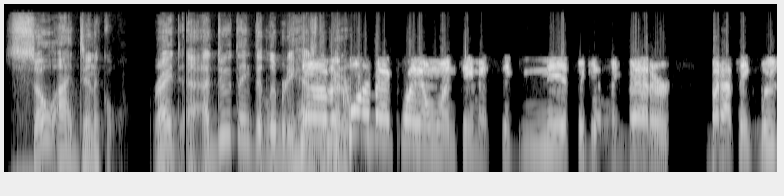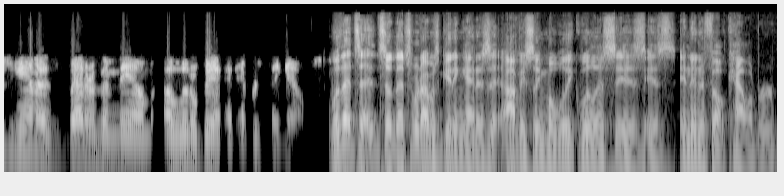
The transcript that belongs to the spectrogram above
so identical, right? I, do think that Liberty has no, the the quarterback play on one team is significantly better, but I think Louisiana is better than them a little bit at everything else. Well, that's uh, so that's what I was getting at. Is obviously Malik Willis is is an NFL caliber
